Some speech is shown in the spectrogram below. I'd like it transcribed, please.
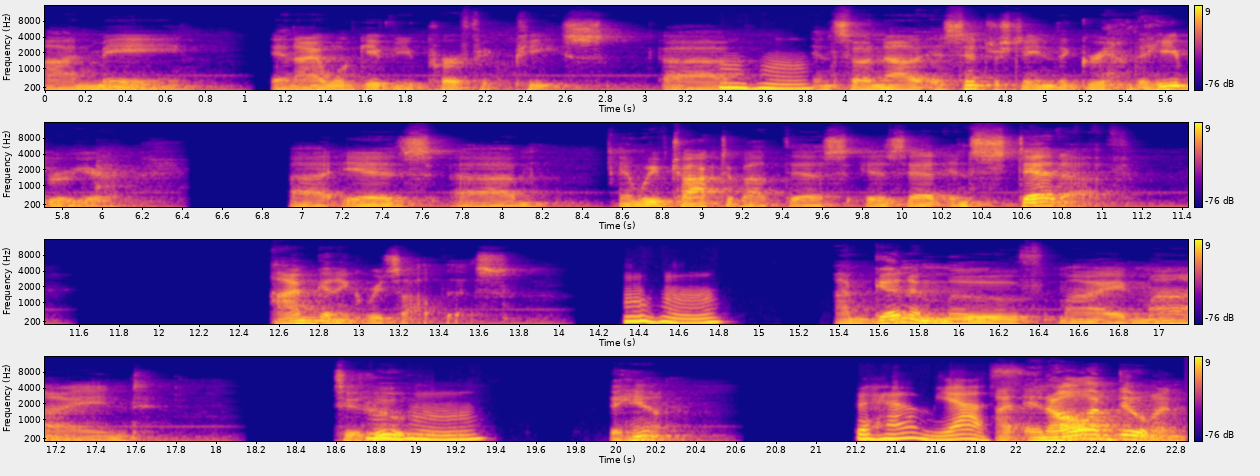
on me, and I will give you perfect peace. Uh, Mm-hmm. And so now it's interesting. The the Hebrew here uh, is, um, and we've talked about this, is that instead of I'm going to resolve this, Mm-hmm. I'm going to move my mind to who? Mm-hmm. To Him. To him, yes. And all I'm doing,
